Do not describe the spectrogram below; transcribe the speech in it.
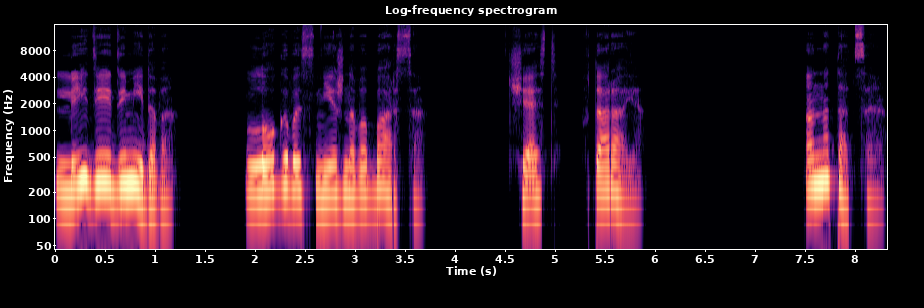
Лидия Демидова. Логово снежного барса. Часть вторая. Аннотация.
